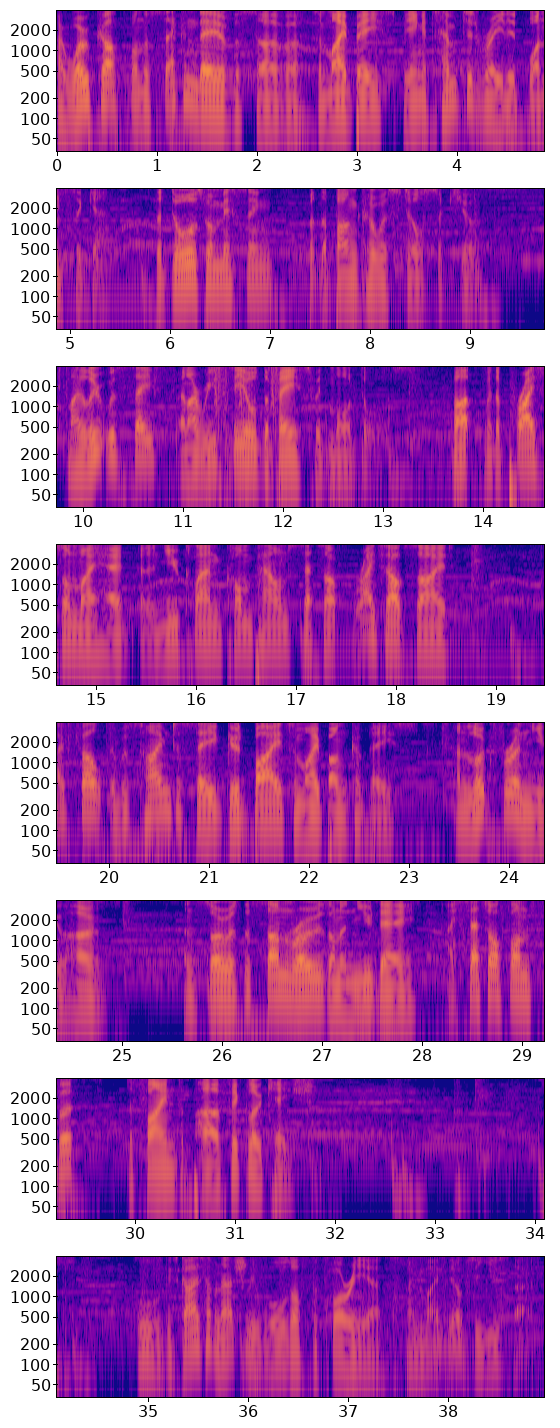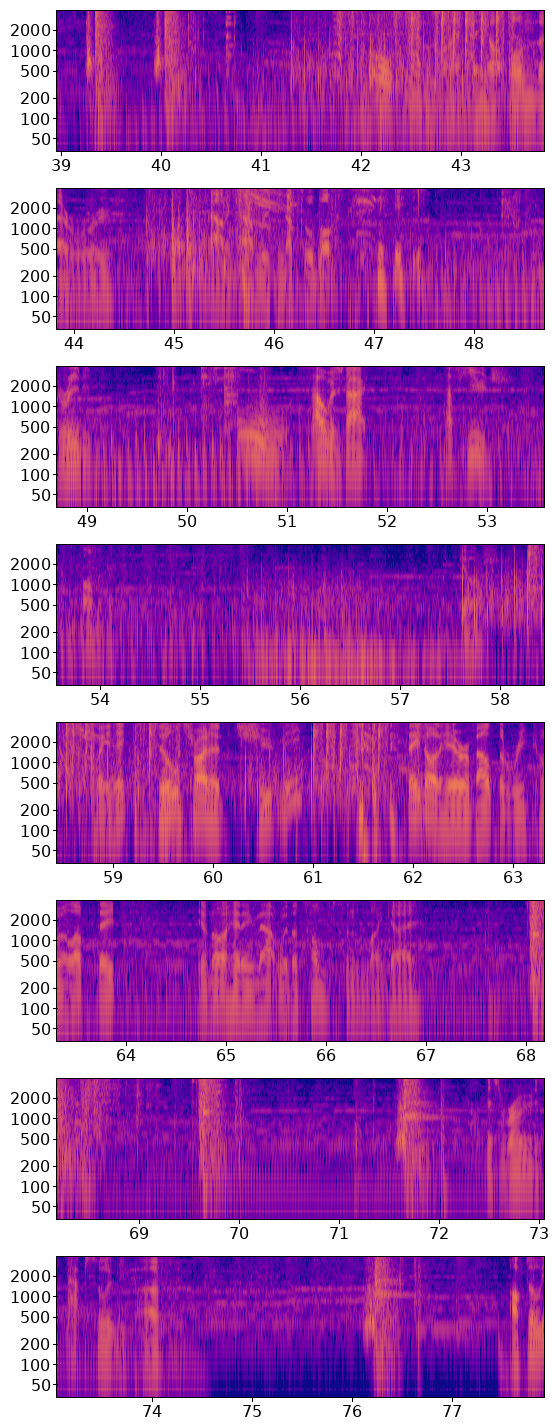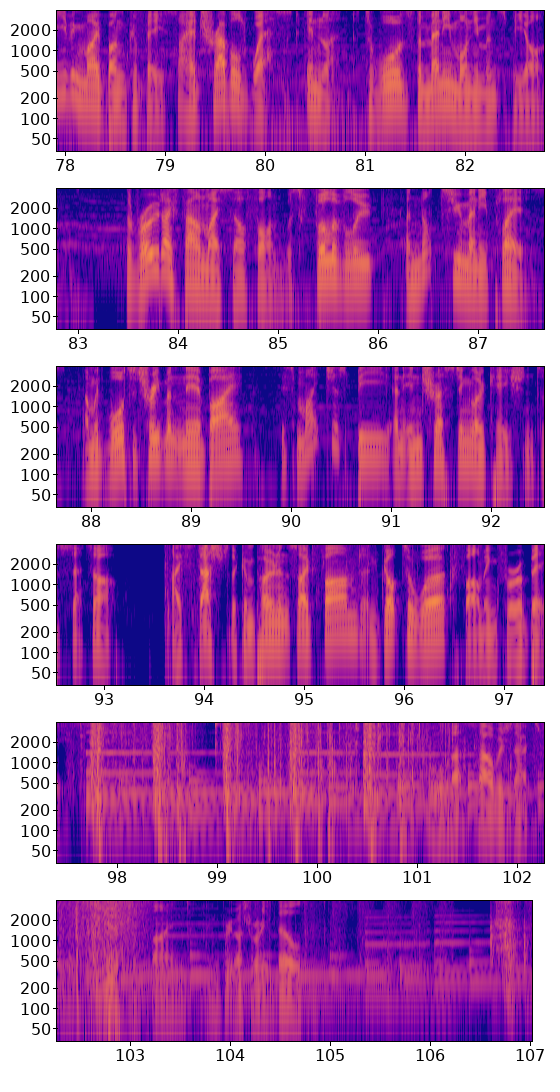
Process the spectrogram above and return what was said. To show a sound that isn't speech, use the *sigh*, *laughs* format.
I woke up on the second day of the server to my base being attempted raided once again. The doors were missing, but the bunker was still secure. My loot was safe, and I resealed the base with more doors. But with a price on my head and a new clan compound set up right outside, I felt it was time to say goodbye to my bunker base and look for a new home. And so as the sun rose on a new day, I set off on foot to find the perfect location. Ooh, these guys haven't actually walled off the quarry yet. I might be able to use that. Oh, never mind. They are on their roof. Out don't looting that toolbox. *laughs* I'm greedy. Ooh, salvaged axe. That's huge. I can farm with that. Oh my gosh. Wait, they still trying to shoot me? *laughs* Did they not hear about the recoil update? You're not hitting that with a Thompson, my guy. God, this road is absolutely perfect. After leaving my bunker base, I had travelled west, inland, towards the many monuments beyond. The road I found myself on was full of loot and not too many players, and with water treatment nearby, this might just be an interesting location to set up. I stashed the components I'd farmed and got to work farming for a base. Oh, that salvaged axe was a beautiful find. I can pretty much already build.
